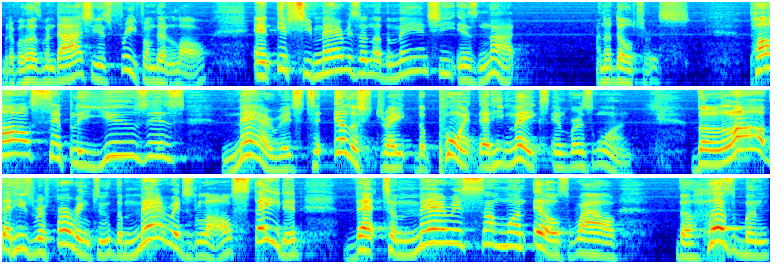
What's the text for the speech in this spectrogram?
But if her husband dies, she is free from that law. And if she marries another man, she is not an adulteress. Paul simply uses marriage to illustrate the point that he makes in verse 1. The law that he's referring to, the marriage law, stated that to marry someone else while the husband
